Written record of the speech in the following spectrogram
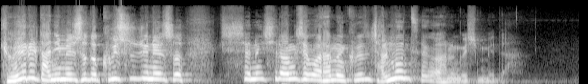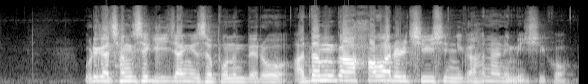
교회를 다니면서도 그 수준에서 신앙생활하면 그것을 잘못 생각하는 것입니다. 우리가 창세기 2장에서 보는 대로 아담과 하와를 지으신 이가 하나님이시고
